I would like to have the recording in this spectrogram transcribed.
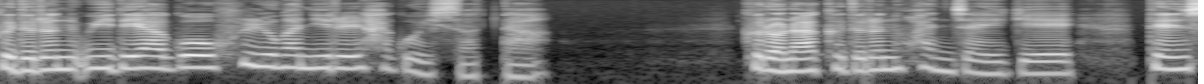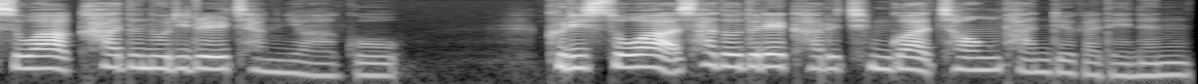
그들은 위대하고 훌륭한 일을 하고 있었다. 그러나 그들은 환자에게 댄스와 카드놀이를 장려하고 그리스도와 사도들의 가르침과 정반대가 되는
